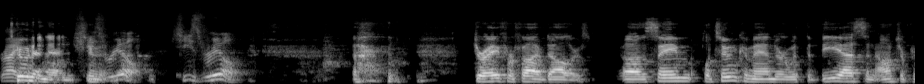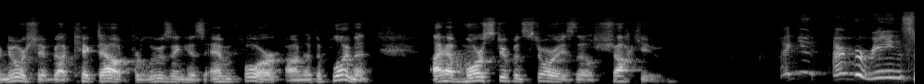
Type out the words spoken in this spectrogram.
right. Tuning in. She's tuning real. In. She's real. Dre for five dollars. Uh, the same platoon commander with the BS and entrepreneurship got kicked out for losing his M4 on a deployment. I have more stupid stories that'll shock you. Are you are Marines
